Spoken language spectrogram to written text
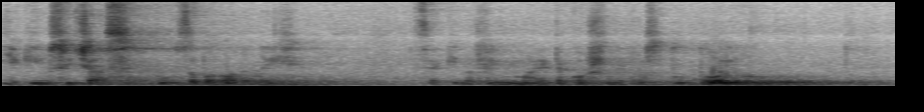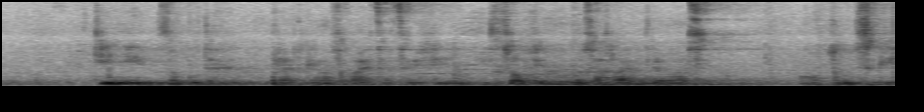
який у свій час був заборонений. Цей кінофільм має також непросту долю. Тіні забутих предків називається цей фільм. І з цього фільму ми заграємо для вас гуцульський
